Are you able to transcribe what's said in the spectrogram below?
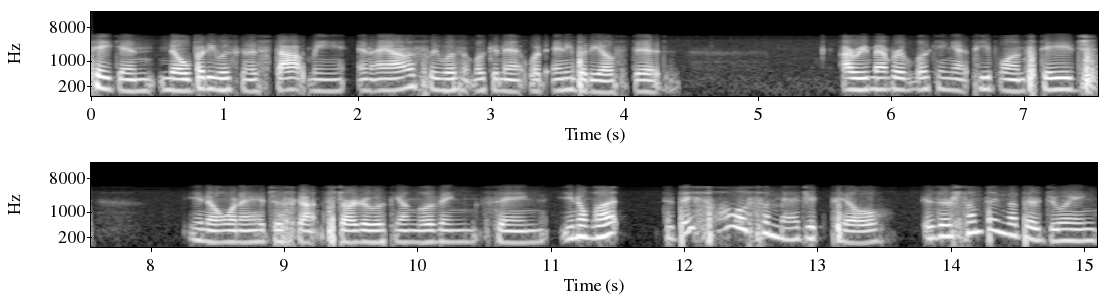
taken. Nobody was going to stop me, and I honestly wasn't looking at what anybody else did. I remember looking at people on stage, you know, when I had just gotten started with Young Living, saying, "You know what? Did they swallow some magic pill? Is there something that they're doing?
